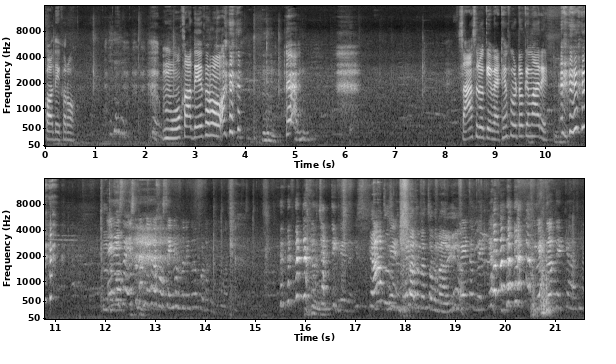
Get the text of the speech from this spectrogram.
का देख रहो मुँह का देख रहो सांस रोके बैठे फ़ोटो के मारे। तू ए, तो इससे इससे तो मेरे को हंसेंगे हम बने को फ़ोटो खींचना हमारा जाती है क्या तो अच्छा बना रही है देख देख हंसना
